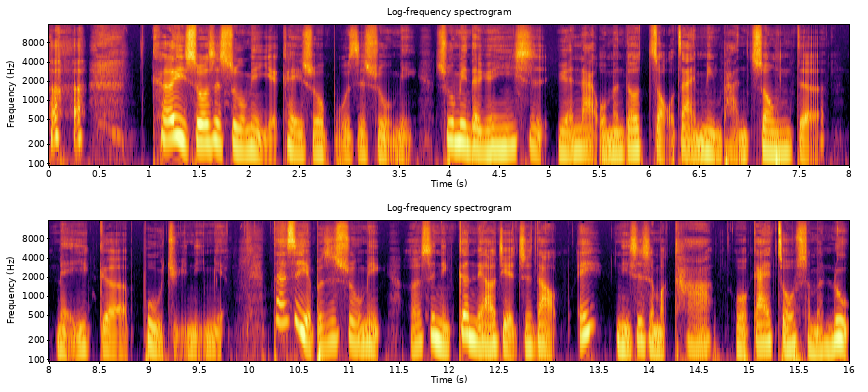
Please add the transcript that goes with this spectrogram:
可以说是宿命，也可以说不是宿命。宿命的原因是，原来我们都走在命盘中的每一个布局里面，但是也不是宿命，而是你更了解知道，哎，你是什么咖，我该走什么路，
